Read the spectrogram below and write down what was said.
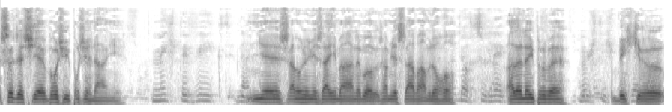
srdečně Boží požehnání. Mě samozřejmě zajímá nebo zaměstnává mnoho, ale nejprve bych chtěl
